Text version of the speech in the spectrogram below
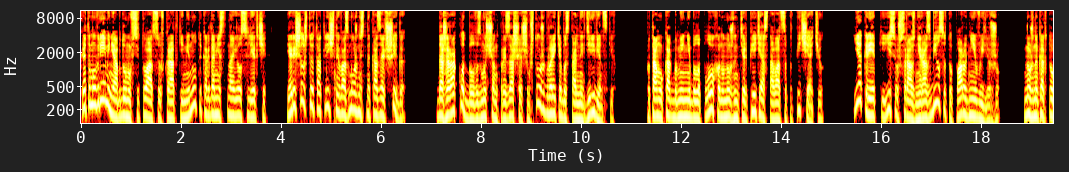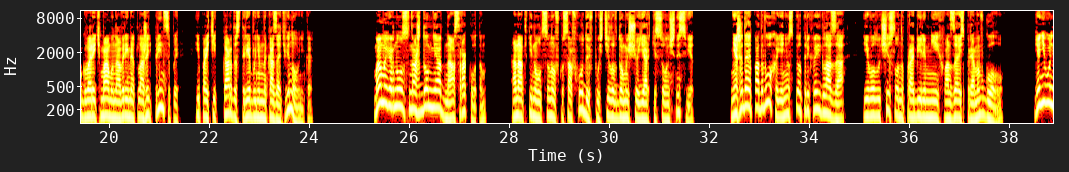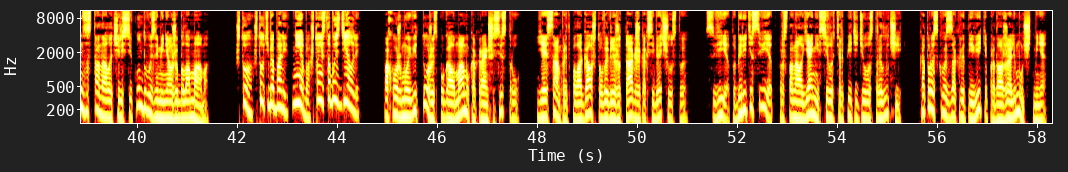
К этому времени, обдумав ситуацию в краткие минуты, когда мне становилось легче, я решил, что это отличная возможность наказать Шига. Даже Ракот был возмущен произошедшим, что уж говорить об остальных деревенских. Потому как бы мне не было плохо, но нужно терпеть и оставаться под печатью. Я крепкий, если уж сразу не разбился, то пару дней выдержу. Нужно как-то уговорить маму на время отложить принципы и пойти к Кардо с требованием наказать виновника. Мама вернулась в наш дом не одна, а с Ракотом. Она откинула циновку со входа и впустила в дом еще яркий солнечный свет. Не ожидая подвоха, я не успел прикрыть глаза, и его лучи словно пробили мне их, вонзаясь прямо в голову. Я невольно застонала, через секунду возле меня уже была мама. «Что? Что у тебя болит? Небо? Что они с тобой сделали?» Похоже, мой вид тоже испугал маму, как раньше сестру. Я и сам предполагал, что выгляжу так же, как себя чувствую. «Свет, уберите свет!» – простонал я, не в силах терпеть эти острые лучи, которые сквозь закрытые веки продолжали мучить меня.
